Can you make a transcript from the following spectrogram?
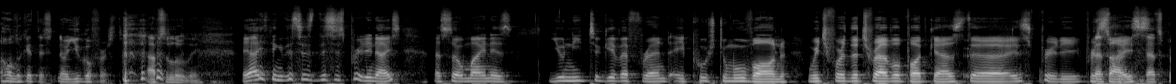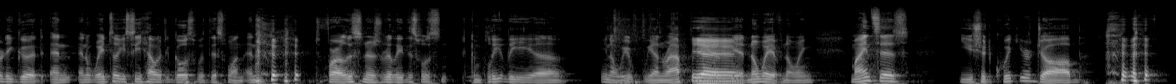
Oh, look at this. No, you go first. Absolutely. yeah, I think this is this is pretty nice. Uh, so mine is you need to give a friend a push to move on, which for the travel podcast uh, is pretty precise. That's, pre- that's, pretty good. And and wait till you see how it goes with this one. And for our listeners, really, this was completely, uh, you know, we we unwrapped. Yeah, yeah, we had no way of knowing. Mine says you should quit your job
